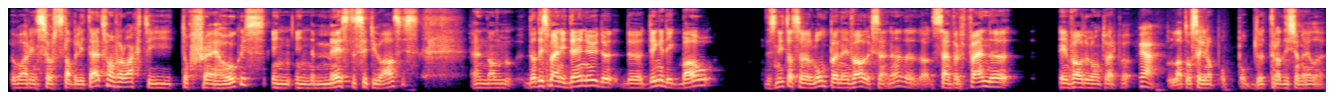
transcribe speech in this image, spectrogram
waar je een soort stabiliteit van verwacht, die toch vrij hoog is in, in de meeste situaties. En dan, dat is mijn idee nu, de, de dingen die ik bouw, dus niet dat ze lomp en eenvoudig zijn, hè. Dat- dat zijn verfijnde, eenvoudige ontwerpen Ja, laten we zeggen, op, op, op de traditionele.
